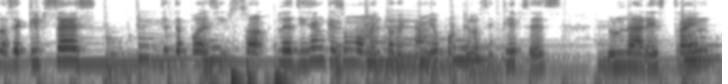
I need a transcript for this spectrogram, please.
Los eclipses, ¿qué te puedo decir? les dicen que es un momento de cambio porque los eclipses lunares traen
